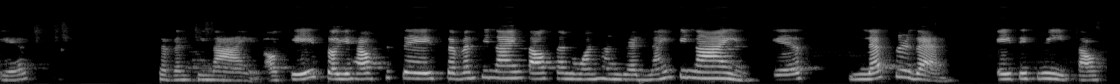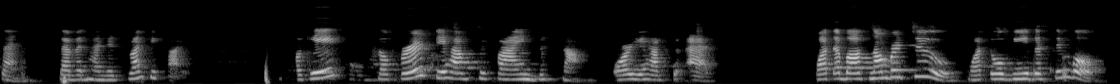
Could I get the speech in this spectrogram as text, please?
is 79. Okay, so you have to say 79,199 is lesser than 83,725. Okay, so first you have to find the sum or you have to add. What about number two? What will be the symbol?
